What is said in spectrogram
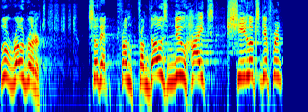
little road runner? So that from, from those new heights, she looks different,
